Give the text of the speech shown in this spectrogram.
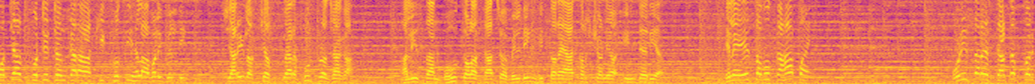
पचास कोटी टंकार खुशी है बिल्डिंग चार लक्ष स्क्वयर फुट्र जगह आलिशान बहुत काच बिल्डिंग भितर आकर्षण इंटेरियर हेले सब क्या ओडार स्टार्टअप कर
